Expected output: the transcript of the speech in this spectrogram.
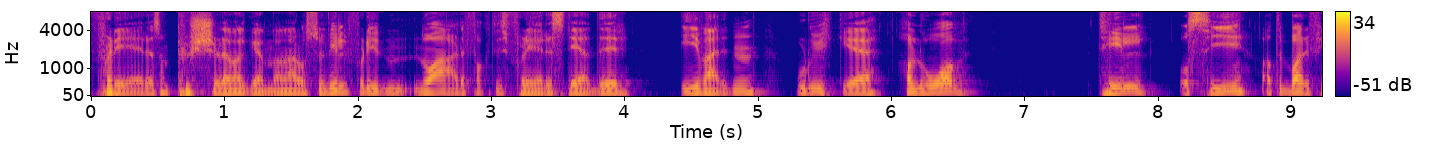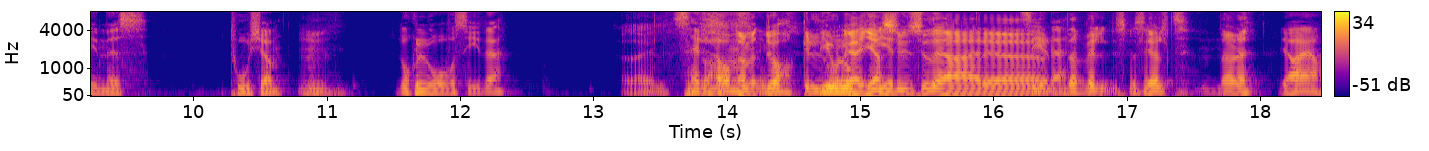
flere som pusher den agendaen her også vil, fordi nå er det faktisk flere steder i verden hvor du ikke har lov til å si at det bare finnes to kjønn. Du har ikke lov å si det. Det helt Selv om Nei, men du har ikke lov Jeg, jeg syns jo det er eh, det. Det er veldig spesielt. Det er det. Ja, ja.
